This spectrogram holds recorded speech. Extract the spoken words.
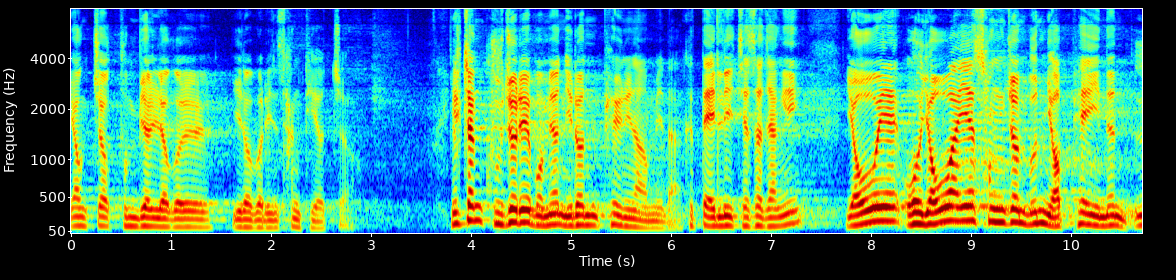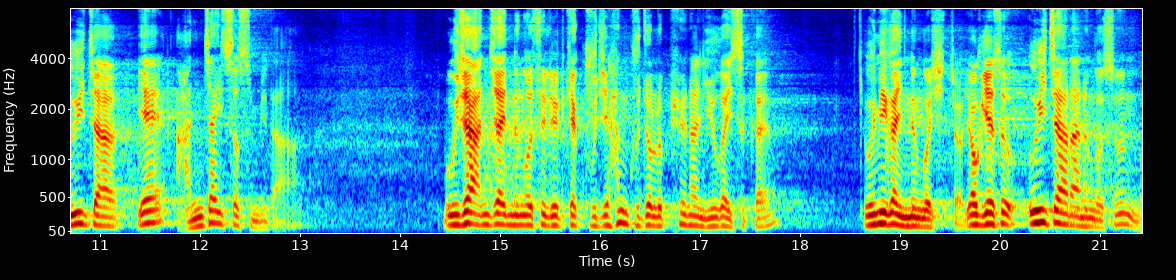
영적 분별력을 잃어버린 상태였죠. 1장 9절에 보면 이런 표현이 나옵니다. 그때 엘리 제사장이 여호와의, 여호와의 성전 문 옆에 있는 의자에 앉아 있었습니다. 의자에 앉아 있는 것을 이렇게 굳이 한 구절로 표현할 이유가 있을까요? 의미가 있는 것이죠. 여기에서 의자라는 것은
